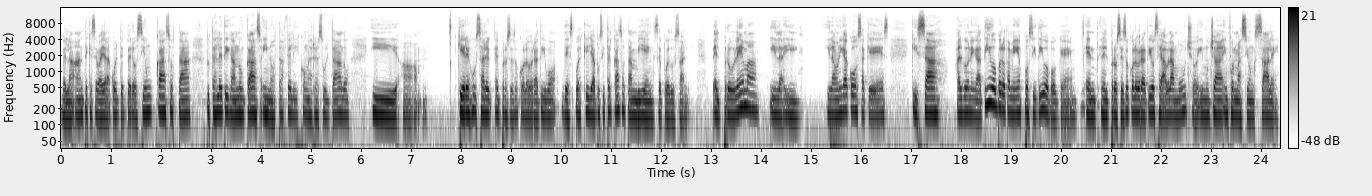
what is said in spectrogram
¿verdad? Antes que se vaya a la corte. Pero si un caso está, tú estás litigando un caso y no estás feliz con el resultado y um, quieres usar el, proceso colaborativo después que ya pusiste el caso, también se puede usar. El problema y la, y y la única cosa que es quizás algo negativo, pero también es positivo porque en, el proceso colaborativo se habla mucho y mucha información sale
